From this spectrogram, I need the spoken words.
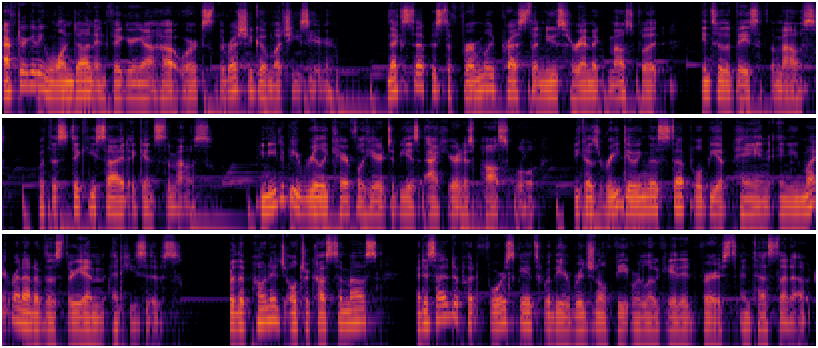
After getting one done and figuring out how it works, the rest should go much easier. Next step is to firmly press the new ceramic mouse foot into the base of the mouse, with the sticky side against the mouse. You need to be really careful here to be as accurate as possible, because redoing this step will be a pain and you might run out of those 3M adhesives. For the Pwnage Ultra Custom mouse, I decided to put four skates where the original feet were located first and test that out.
